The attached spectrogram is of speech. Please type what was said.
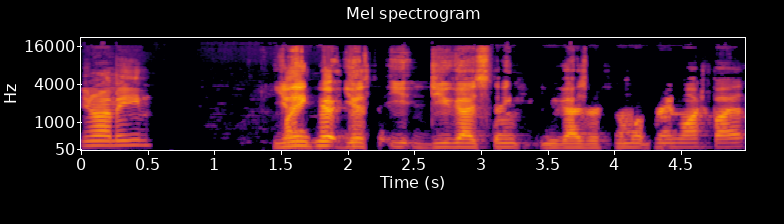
You know what I mean? You Like, think you're, you do you guys think you guys are somewhat brainwashed by it?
